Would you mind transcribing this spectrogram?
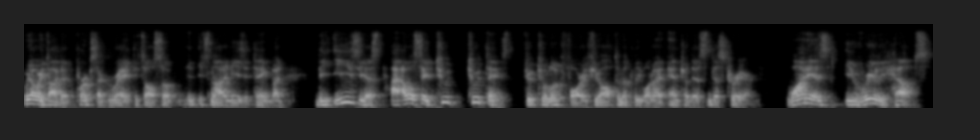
we already talked that perks are great. It's also it's not an easy thing, but the easiest. I, I will say two two things to to look for if you ultimately want to enter this this career. One is it really helps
